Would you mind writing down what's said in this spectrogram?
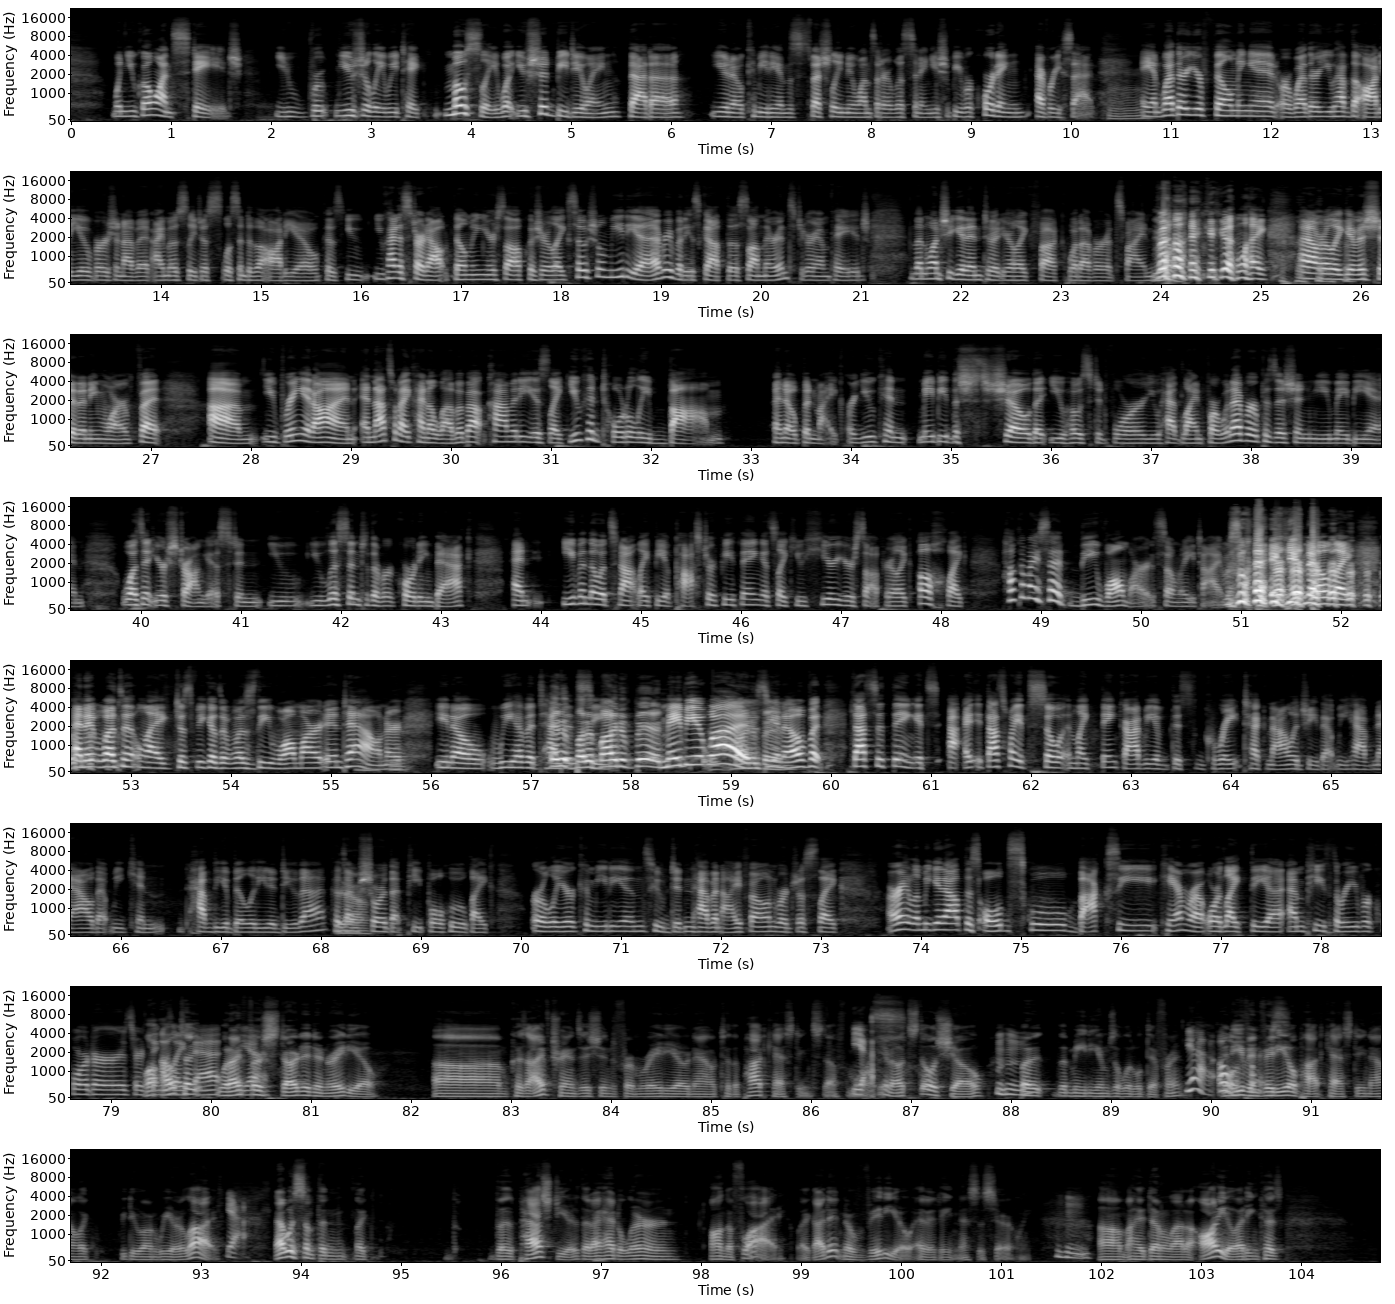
when you go on stage, you usually we take mostly what you should be doing that uh you know, comedians, especially new ones that are listening, you should be recording every set. Mm-hmm. And whether you're filming it or whether you have the audio version of it, I mostly just listen to the audio because you you kind of start out filming yourself because you're like social media, everybody's got this on their Instagram page. And then once you get into it, you're like, fuck, whatever, it's fine. But like, like I don't really give a shit anymore. But um, you bring it on, and that's what I kind of love about comedy is like you can totally bomb an open mic, or you can maybe the show that you hosted for, or you headlined for, whatever position you may be in, wasn't your strongest, and you you listen to the recording back, and even though it's not like the apostrophe thing, it's like you hear yourself, you're like, oh, like how come I said the Walmart so many times? like, you know, like, and it wasn't like just because it was the Walmart in town or, you know, we have a tendency. it, but it might have been. Maybe it have was, you know, but that's the thing. It's, I, that's why it's so, and like, thank God we have this great technology that we have now that we can have the ability to do that. Cause I'm sure that people who like earlier comedians who didn't have an iPhone were just like, all right, let me get out this old school boxy camera or like the uh, MP3 recorders or Well, things I'll like tell that. you, when I Yeah. first started in radio, because I've transitioned from radio now to the podcasting stuff more. You know, it's still a show, but it, the medium's a little different. Yeah. Oh, and even course. video podcasting now, like we do on We Are Live. Yeah. That was something like the past year that I had to learn on the fly. Like I didn't know video editing necessarily. Um, I had done a lot of audio editing because,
